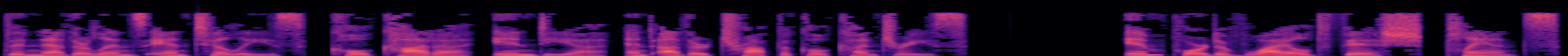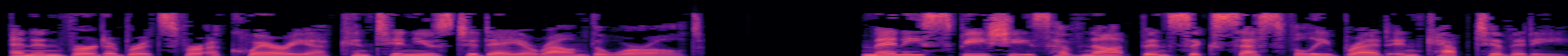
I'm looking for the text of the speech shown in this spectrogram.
the Netherlands Antilles, Kolkata, India, and other tropical countries. Import of wild fish, plants, and invertebrates for aquaria continues today around the world. Many species have not been successfully bred in captivity.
